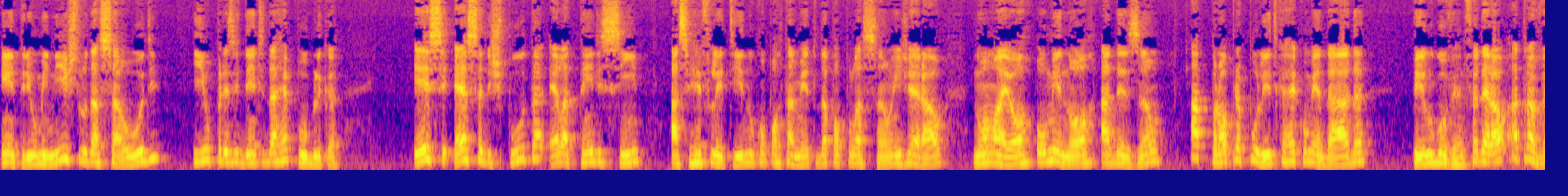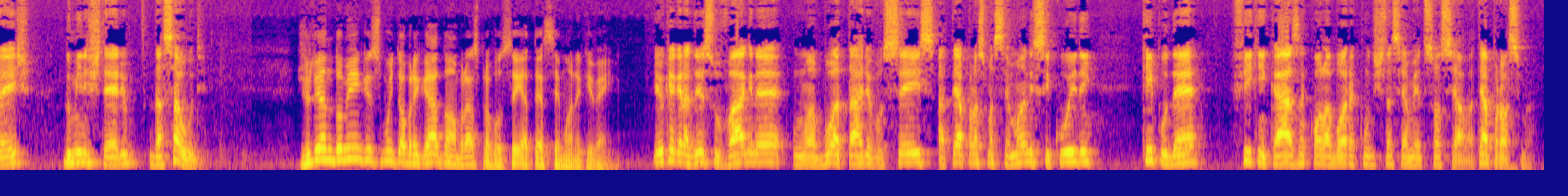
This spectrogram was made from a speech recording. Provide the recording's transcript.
entre o ministro da Saúde e o presidente da República. Esse, essa disputa ela tende sim a se refletir no comportamento da população em geral, numa maior ou menor adesão à própria política recomendada pelo governo federal através do Ministério da Saúde. Juliano Domingues, muito obrigado, um abraço para você e até semana que vem. Eu que agradeço, Wagner. Uma boa tarde a vocês. Até a próxima semana e se cuidem. Quem puder, fique em casa, colabora com o distanciamento social. Até a próxima.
